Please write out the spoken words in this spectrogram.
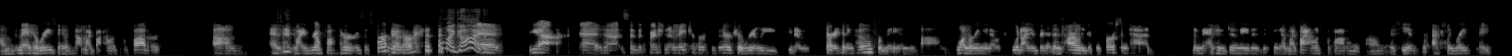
um, the man who raised me was not my biological father, um, and that my real father is a sperm donor. Oh my god! and yeah, and uh, so the question of nature versus nurture really, you know, started hitting home for me, and um, wondering, you know, would I have been an entirely different person had the man who donated, you know, my biological father, um, if he had actually raised me.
